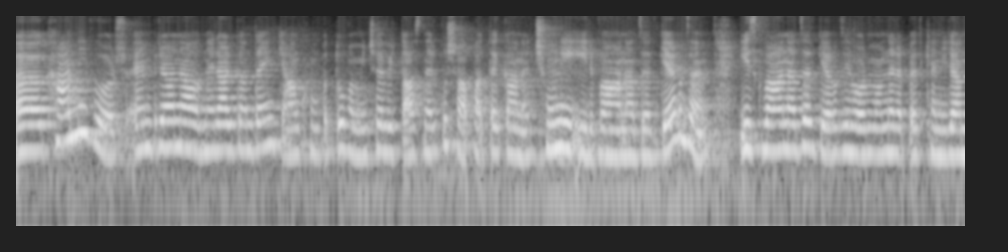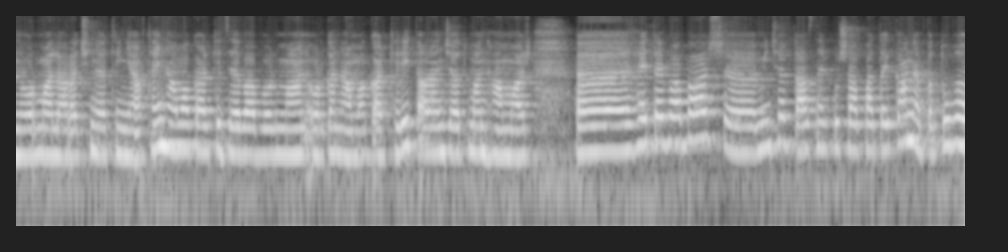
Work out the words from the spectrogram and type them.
Քանի որ էմբրիոնալ ներարգանդային կյանքում պտուղը մինչև իր 12 շաբաթեկանը ունի իր վահանաձև գեղձը, իսկ վահանաձև գեղձի հորմոնները պետք են իր նորմալ առաջին հերթին նյարդային համակարգի ձևավորման, օրգան համակարգերի տարանջատման համար հետևաբար մինչև 12 շաբաթեկանը պտուղը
